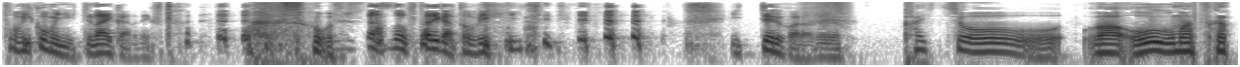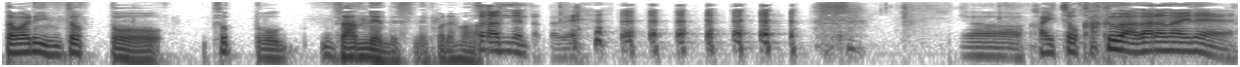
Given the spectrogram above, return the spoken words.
飛び込みに行ってないからね、二そうです。人の二人が飛びに行って、行ってるからね。会長は大駒使った割にちょっと、ちょっと残念ですね、これは。残念だったね。いやー、会長格が上がらないね。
